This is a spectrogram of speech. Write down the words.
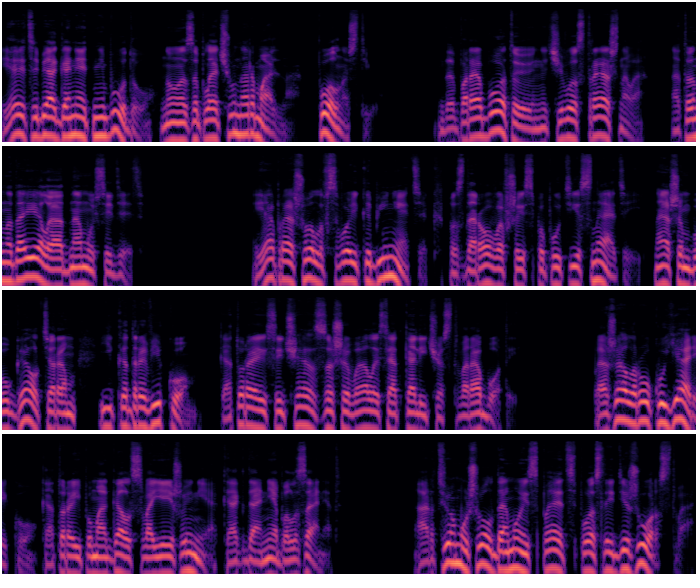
Я тебя гонять не буду, но заплачу нормально, полностью. Да поработаю, ничего страшного, а то надоело одному сидеть. Я прошел в свой кабинетик, поздоровавшись по пути с Надей, нашим бухгалтером и кадровиком, которая сейчас зашивалась от количества работы. Пожал руку Ярику, который помогал своей жене, когда не был занят. Артем ушел домой спать после дежурства,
